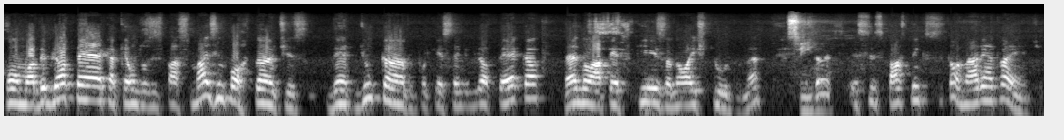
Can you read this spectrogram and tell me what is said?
como a biblioteca, que é um dos espaços mais importantes dentro de um campo, porque sem biblioteca né, não há pesquisa, não há estudo. Né? Sim. Então, esses espaços têm que se tornarem atraentes.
